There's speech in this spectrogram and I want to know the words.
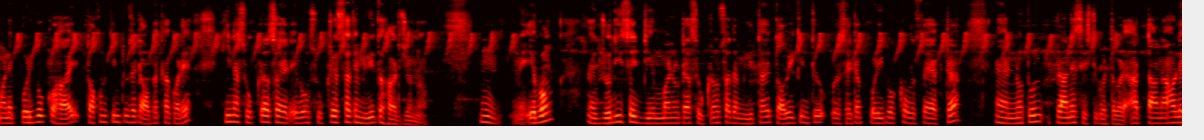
মানে পরিপক্ক হয়, তখন কিন্তু সেটা অপেক্ষা করে কিনা শুক্রাশয়ের এবং শুক্রের সাথে মিলিত হওয়ার জন্য। হুম, এবং যদি সেই ডিম্বাণুটা শুক্রাণুর সাথে মিলিত হয়, তবেই কিন্তু সেটা পরিপক্ক অবস্থায় একটা নতুন প্রাণের সৃষ্টি করতে পারে। আর তা না হলে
